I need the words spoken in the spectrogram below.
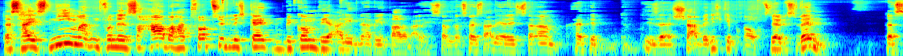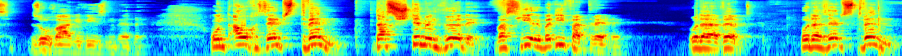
Das heißt, niemanden von den Sahaba hat Vorzüglichkeiten bekommen wie Ali ibn Abi Talib a.s. Das heißt, Ali a.s. hätte dieser Schabe nicht gebraucht, selbst wenn das so wahr gewesen wäre. Und auch selbst wenn das stimmen würde, was hier überliefert wäre oder wird, oder selbst wenn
